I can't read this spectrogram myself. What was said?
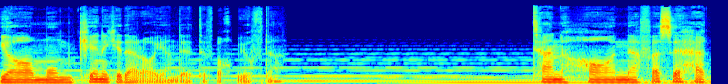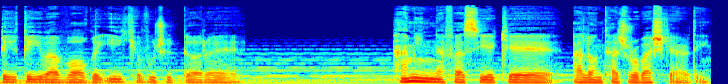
یا ممکنه که در آینده اتفاق بیفتن. تنها نفس حقیقی و واقعی که وجود داره همین نفسیه که الان تجربهش کردیم.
